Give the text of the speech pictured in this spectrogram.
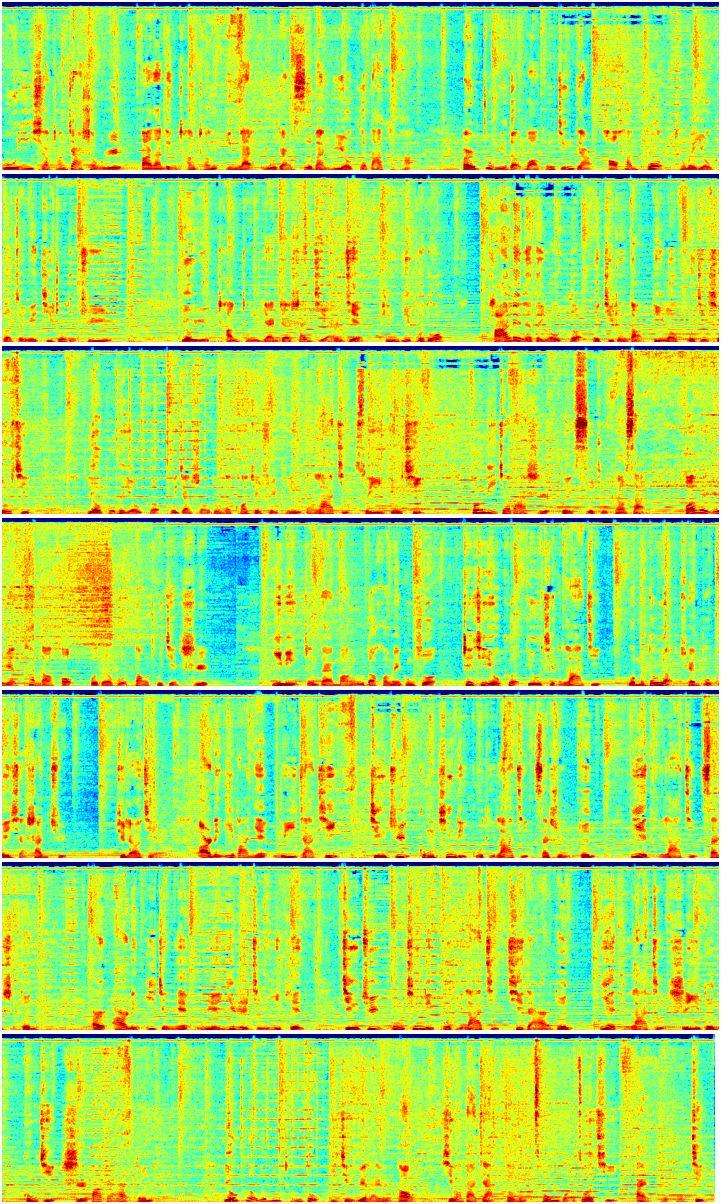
五一小长假首日，八达岭长城迎来五点四万余游客打卡，而著名的网红景点好汉坡成为游客最为集中的区域。由于长城沿着山脊而建，平地不多，爬累了的游客会集中到敌楼附近休息。有部分游客会将手中的矿泉水瓶等垃圾随意丢弃，风力较大时会四处飘散，环卫人员看到后不得不到处捡拾。一名正在忙碌的环卫工说：“这些游客丢弃的垃圾，我们都要全部背下山去。”据了解，2018年五一假期，景区共清理固体垃圾35吨，液体垃圾30吨；而2019年5月1日仅一天，景区共清理固体垃圾7.2吨，液体垃圾11吨，共计18.2吨。游客文明程度已经越来越高，希望大家都能从我做起，爱护环境。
